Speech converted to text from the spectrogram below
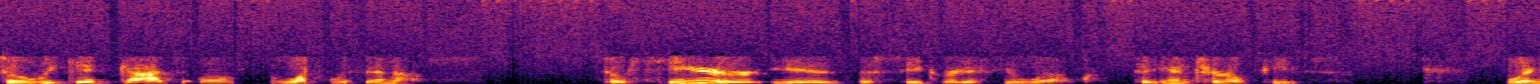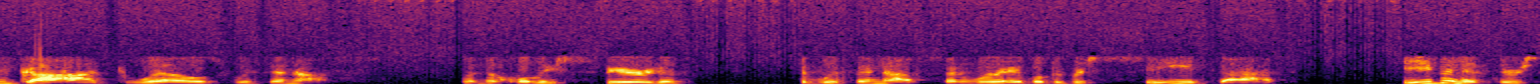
so we get God's own life within us. So, here is the secret, if you will, to internal peace. When God dwells within us, when the Holy Spirit is within us, and we're able to receive that, even if there's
